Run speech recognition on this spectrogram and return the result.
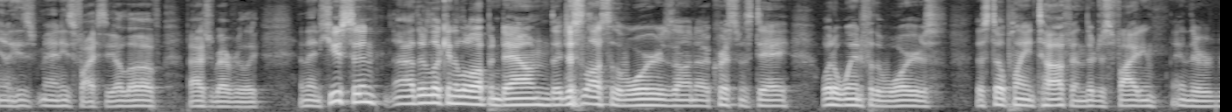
you know, he's man, he's feisty. I love Patrick Beverley. And then Houston, uh, they're looking a little up and down. They just lost to the Warriors on uh, Christmas Day. What a win for the Warriors. They're still playing tough and they're just fighting. And they're,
